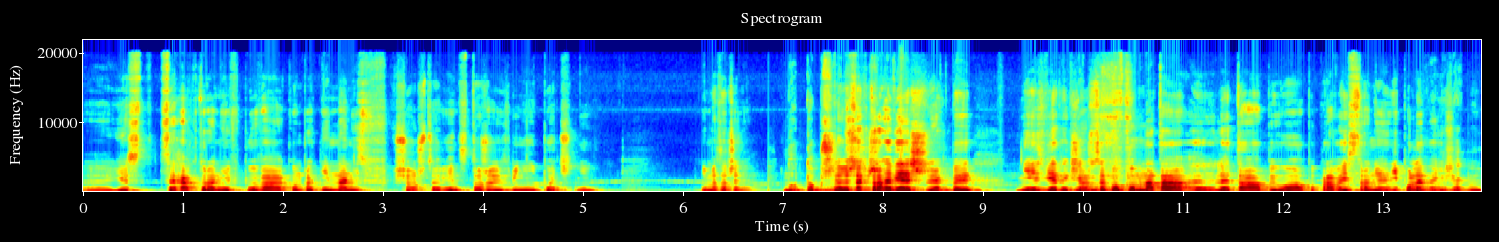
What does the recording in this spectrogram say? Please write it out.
y, jest cecha, która nie wpływa kompletnie na nic w książce, więc to, że zmienili płeć, nie, nie ma znaczenia. No dobrze. To jest tak przecież- trochę, wiesz, jakby nie jest wiernej Jakby książce, w- bo komnata y, Leta była po prawej stronie, a nie po lewej. Wiesz, jakby... No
